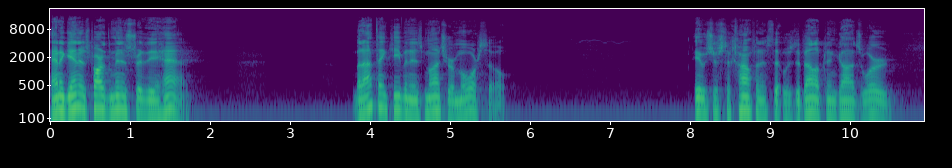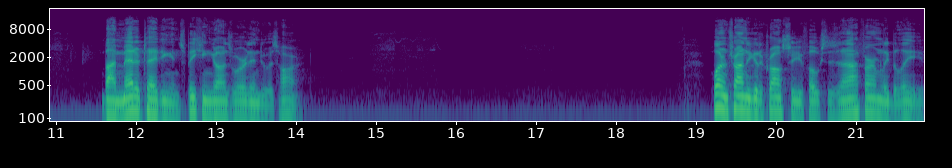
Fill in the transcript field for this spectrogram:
And again, it's part of the ministry that he had. But I think even as much or more so, it was just a confidence that was developed in God's word by meditating and speaking God's word into his heart. What I'm trying to get across to you folks is that I firmly believe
